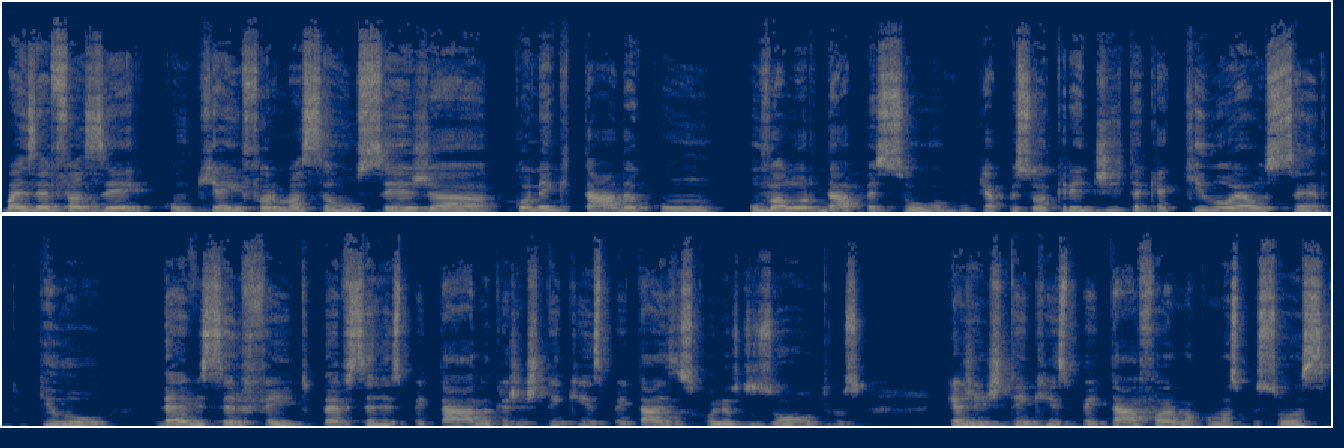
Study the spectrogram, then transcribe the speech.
mas é fazer com que a informação seja conectada com o valor da pessoa, com que a pessoa acredita que aquilo é o certo, aquilo deve ser feito, deve ser respeitado, que a gente tem que respeitar as escolhas dos outros, que a gente tem que respeitar a forma como as pessoas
